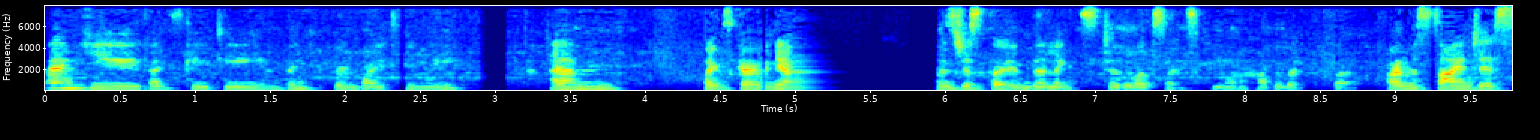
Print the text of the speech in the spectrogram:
Thank you, thanks Katie, and thank you for inviting me. Um, thanks Kevin, yeah, I was just putting the links to the websites if you want to have a look, but I'm a scientist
